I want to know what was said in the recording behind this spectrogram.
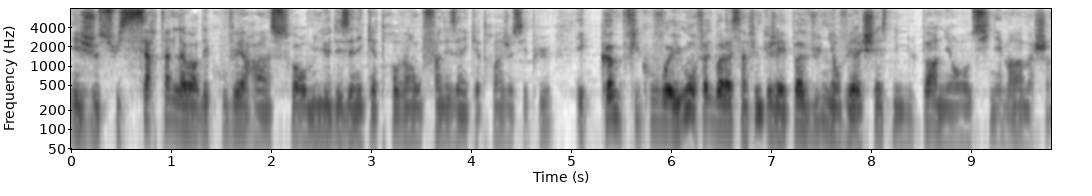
Et je suis certain de l'avoir découvert un soir au milieu des années 80 ou fin des années 80, je sais plus. Et comme Flic ou Voyou, en fait, voilà, c'est un film que j'avais pas vu ni en VHS, ni nulle part, ni en cinéma, machin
